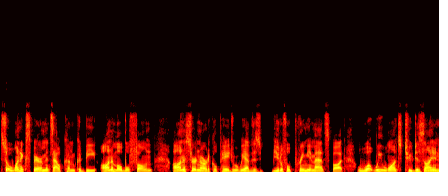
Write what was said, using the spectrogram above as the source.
So one experiment's outcome could be on a mobile phone, on a certain article page where we have this beautiful premium ad spot. What we want to design an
